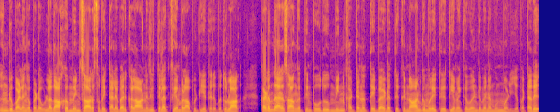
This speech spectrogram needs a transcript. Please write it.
இன்று வழங்கப்பட உள்ளதாக மின்சார சபை தலைவர் கலாநிதி திலக் சேம்பலாபுட்டிய தெரிவித்துள்ளார். கடந்த அரசாங்கத்தின் போது மின் கட்டணத்தை பேடத்துக்கு நான்கு முறை திருத்தியமைக்க வேண்டும் என முன்மொழியப்பட்டது.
